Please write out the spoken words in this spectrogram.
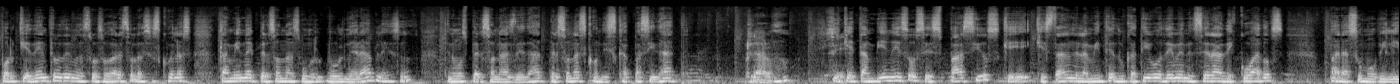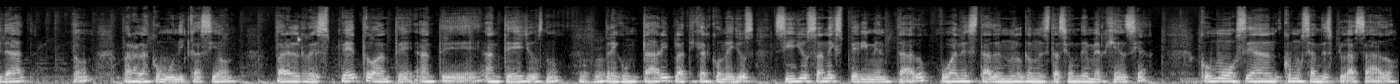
porque dentro de nuestros hogares o las escuelas también hay personas vulnerables, ¿no? tenemos personas de edad, personas con discapacidad. Claro. ¿no? Sí. y que también esos espacios que, que, están en el ambiente educativo deben de ser adecuados para su movilidad, ¿no? para la comunicación, para el respeto ante, ante, ante ellos, ¿no? Uh -huh. Preguntar y platicar con ellos si ellos han experimentado o han estado en alguna estación de emergencia, cómo se han, cómo se han desplazado,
